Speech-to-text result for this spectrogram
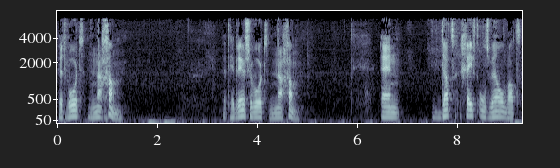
het woord nagam. Het Hebreeuwse woord nagam. En dat geeft ons wel wat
